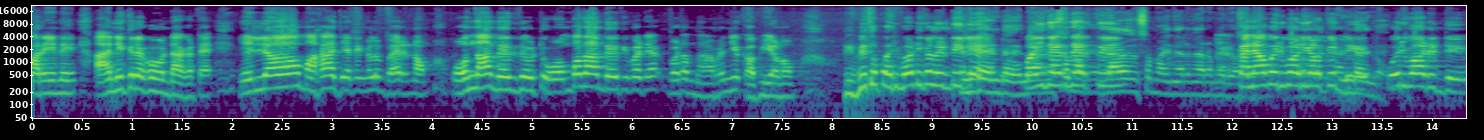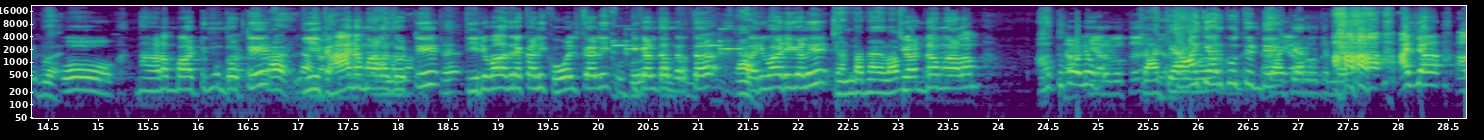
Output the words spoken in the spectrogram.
പറയുന്നത് അനുഗ്രഹം ഉണ്ടാകട്ടെ. എല്ലാ മഹാജനങ്ങളും വരണം. ഒന്നാം തീയതി തൊട്ട് ഒമ്പതാം തീയതി വരെ ഇവിടെ നിറഞ്ഞു കവിയണം. വിവിധ പരിപാടികളുണ്ട് ഉണ്ട്. വൈകുന്നേരം നേരത്ത് കലാപരിപാടികളൊക്കെ ഉണ്ട് ഒരുപാടുണ്ട്. ഓ നാടൻ പാട്ടും തൊട്ട് ഈ ഗാനമാള തൊട്ട് തിരുവാതിരക്കളി കോൽക്കളി കുട്ടികളുടെ നൃത്ത പരിപാടികൾ. ചെണ്ടമേളം. ചെണ്ടമേളം. അതുപോലെ ചാക്യാർ ചാക്യാർകൂത്തുണ്ട്. അല്ല ആ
